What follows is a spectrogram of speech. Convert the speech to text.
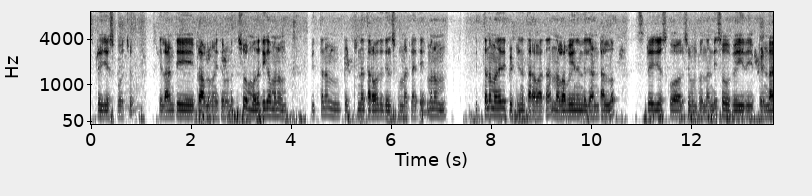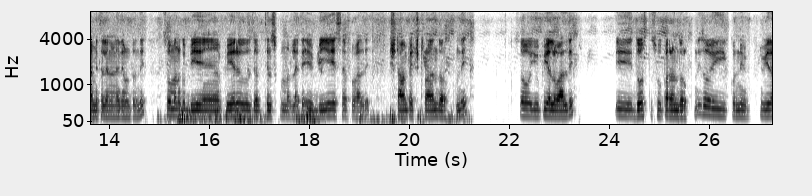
స్ప్రే చేసుకోవచ్చు. ఎలాంటి ప్రాబ్లం అయితే ఉండదు. సో మొదటిగా మనం విత్తనం పెట్టిన తర్వాత తెలుసుకున్నట్లయితే మనం విత్తనం అనేది పెట్టిన తర్వాత నలభై ఎనిమిది గంటల్లో స్ప్రే చేసుకోవాల్సి ఉంటుందండి. సో ఇది పెండామిథలిన్ అనేది ఉంటుంది. సో మనకు బి పేరు తెలుసుకున్నట్లయితే బిఏఎస్ఎఫ్ వాళ్ళది స్టాంప్ ఎక్స్ట్రా అని దొరుకుతుంది. సో యూపీఎల్ వాళ్ళది ఈ దోస్త్ సూపర్ అని దొరుకుతుంది. సో ఈ కొన్ని వివిధ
